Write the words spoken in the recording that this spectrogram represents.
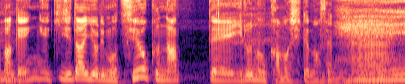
まあ、現役時代よりも強くなっているのかもしれませんね。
